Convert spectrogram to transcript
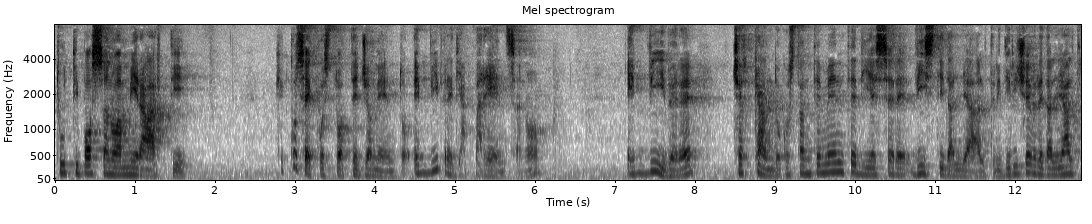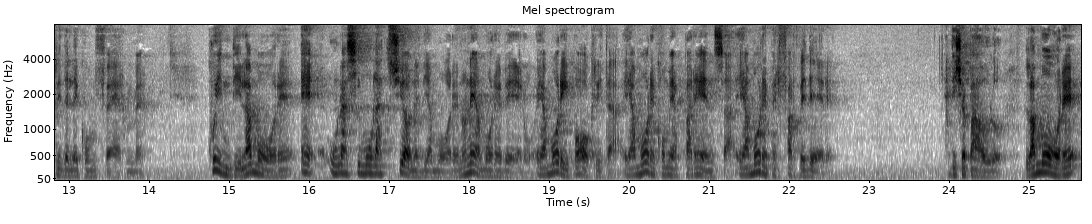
tutti possano ammirarti. Che cos'è questo atteggiamento? È vivere di apparenza, no? E vivere cercando costantemente di essere visti dagli altri, di ricevere dagli altri delle conferme. Quindi l'amore è una simulazione di amore, non è amore vero, è amore ipocrita, è amore come apparenza, è amore per far vedere. Dice Paolo, l'amore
